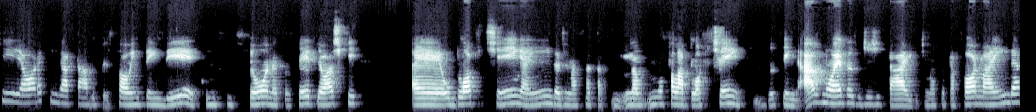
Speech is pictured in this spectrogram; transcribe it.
que, a hora que engatar do pessoal entender como funciona essas redes, eu acho que é, o blockchain ainda, de uma certa, não, não vou falar blockchain, assim, as moedas digitais, de uma certa forma, ainda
